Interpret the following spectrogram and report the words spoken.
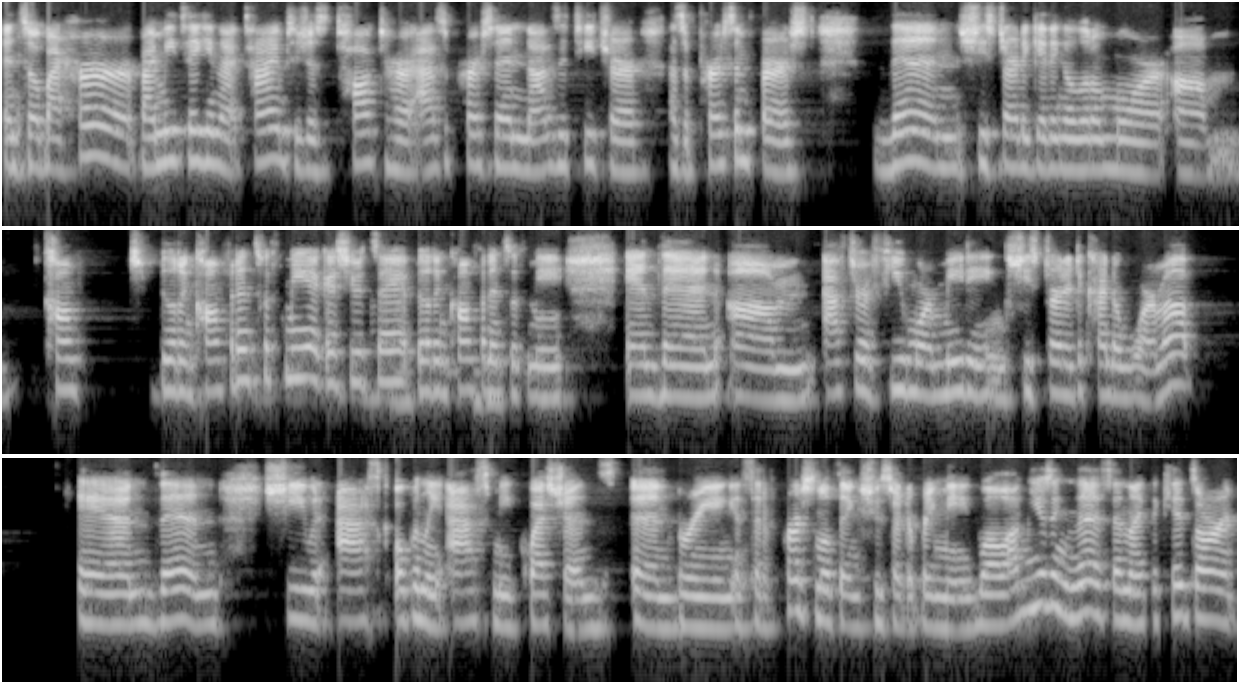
And so by her, by me taking that time to just talk to her as a person, not as a teacher, as a person first, then she started getting a little more um, building confidence with me, I guess you would say, building confidence with me. And then um, after a few more meetings, she started to kind of warm up. And then she would ask openly ask me questions and bring instead of personal things she started to bring me well i'm using this and like the kids aren't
